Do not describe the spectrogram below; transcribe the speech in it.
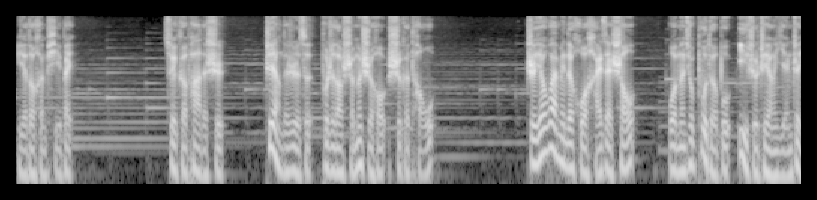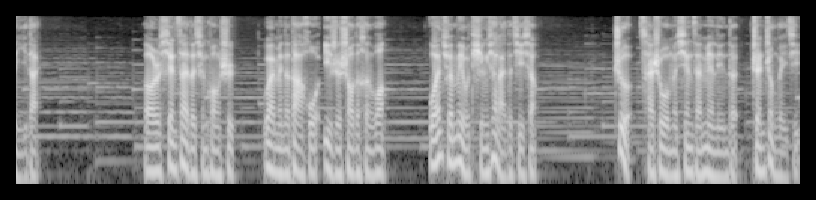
也都很疲惫。最可怕的是，这样的日子不知道什么时候是个头。只要外面的火还在烧，我们就不得不一直这样严阵以待。而现在的情况是，外面的大火一直烧得很旺，完全没有停下来的迹象。这才是我们现在面临的真正危机。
